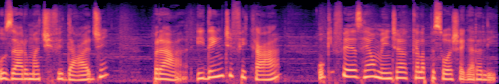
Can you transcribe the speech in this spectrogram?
usar uma atividade para identificar o que fez realmente aquela pessoa chegar ali.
